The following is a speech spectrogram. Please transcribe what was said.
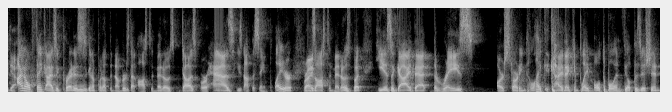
Yeah. I don't think Isaac Paredes is going to put up the numbers that Austin Meadows does or has. He's not the same player Right. as Austin Meadows, but he is a guy that the Rays are starting to like, a guy that can play multiple infield position,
